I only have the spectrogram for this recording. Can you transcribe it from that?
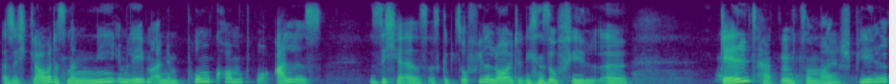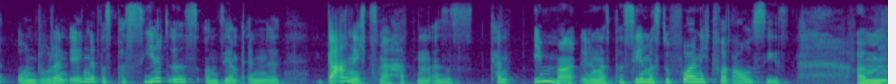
also ich glaube, dass man nie im Leben an den Punkt kommt, wo alles sicher ist. Es gibt so viele Leute, die so viel äh, Geld hatten zum Beispiel und wo dann irgendetwas passiert ist und sie am Ende gar nichts mehr hatten. Also es kann immer irgendwas passieren, was du vorher nicht voraussiehst. Ähm,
